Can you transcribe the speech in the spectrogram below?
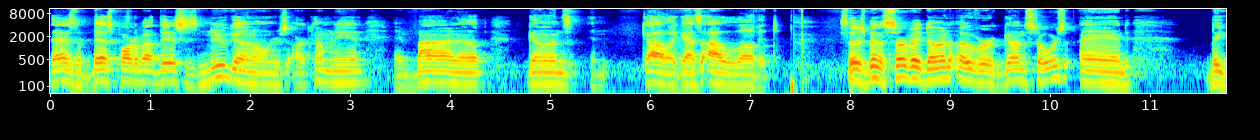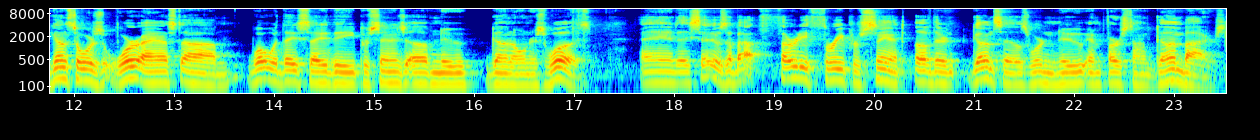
That is the best part about this is new gun owners are coming in and buying up guns and golly guys, I love it. So there's been a survey done over gun stores, and the gun stores were asked um, what would they say the percentage of new gun owners was. And they said it was about 33% of their gun sales were new and first time gun buyers.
